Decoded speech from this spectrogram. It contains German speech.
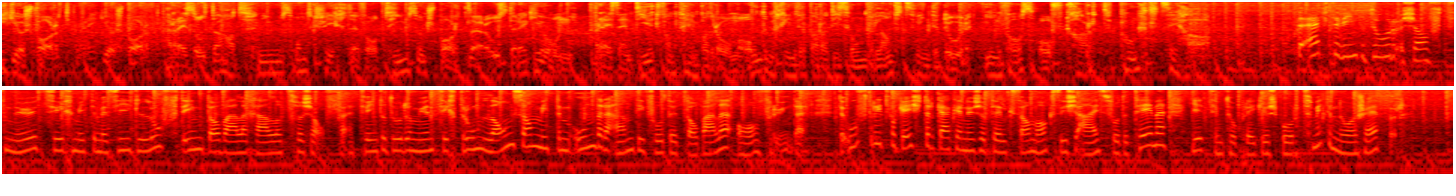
Regiosport. Regiosport. Resultat, News und Geschichten von Teams und Sportlern aus der Region. Präsentiert vom Tempodrom und dem Kinderparadies Wunderland Zwintertour. Infos auf kart.ch. Der FC Winterthur schafft es nicht, sich mit einem Sieg Luft im Tabellenkeller zu verschaffen. Die Winterthurer müssen sich darum langsam mit dem unteren Ende der Tabelle anfreunden. Der Auftritt von gestern gegen Neuchâtel Xamax ist eines der Themen, jetzt im Top-Regiosport mit dem Noah Schäfer.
